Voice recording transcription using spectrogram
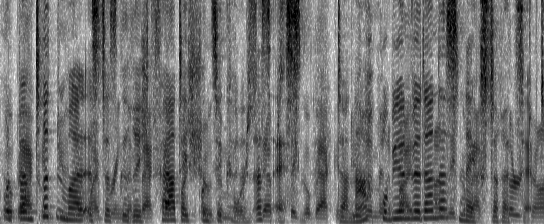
und beim dritten Mal ist das Gericht fertig und sie können es essen. Danach probieren wir dann das nächste Rezept.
